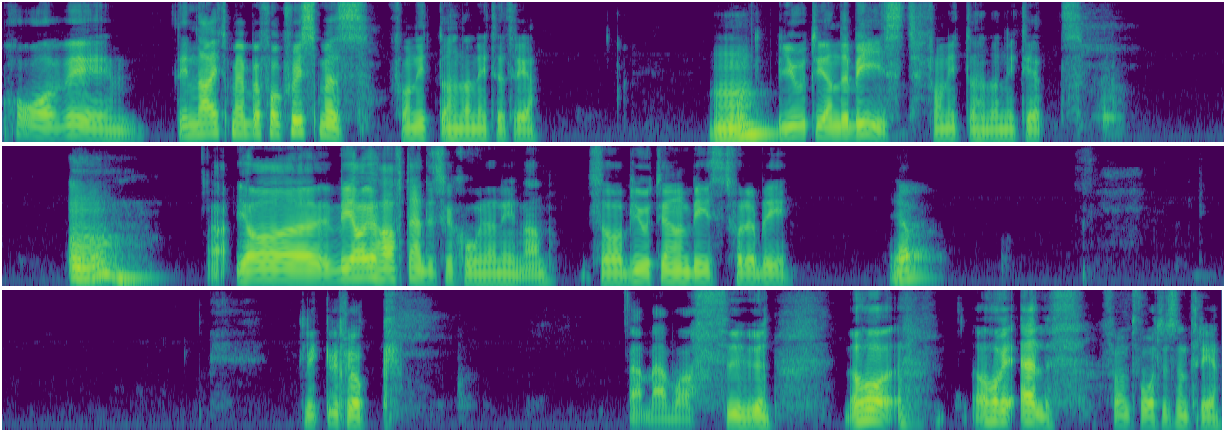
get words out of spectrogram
har vi The Nightmare Before Christmas från 1993 Mm. mot Beauty and the Beast från 1991. Mm. Ja, ja, vi har ju haft den här diskussionen innan. Så Beauty and the Beast får det bli. Ja. Klickeliklock. Ja, men vad fun. Då har, då har vi Elf från 2003.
